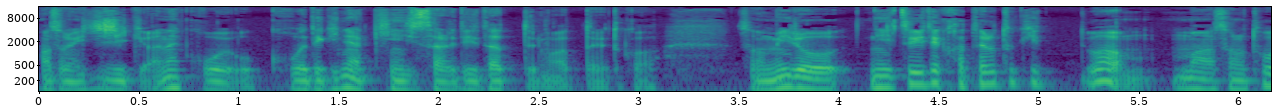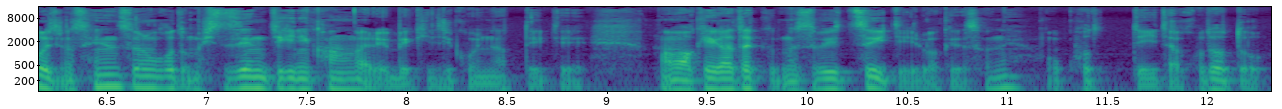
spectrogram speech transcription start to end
まあ、その一時期はね、公的には禁止されていたっていうのがあったりとか、そのミロについて語るときは、まあその当時の戦争のことも必然的に考えるべき事項になっていて、まあ分けがたく結びついているわけですよね。起こっていたことと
